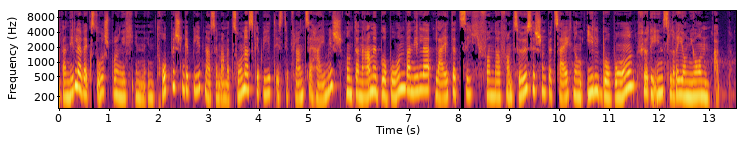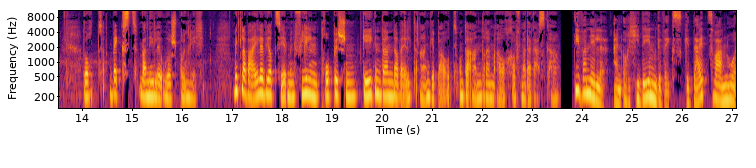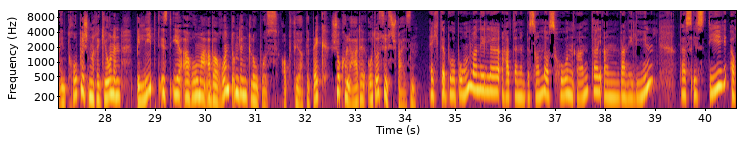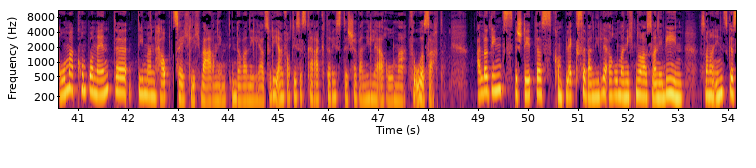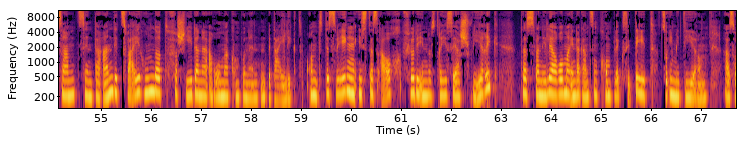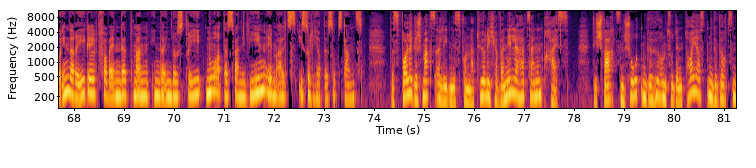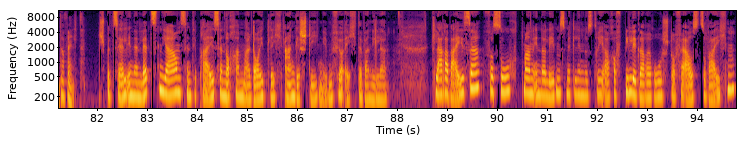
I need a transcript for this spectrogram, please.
Die Vanille wächst ursprünglich in, in tropischen Gebieten, also im Amazonasgebiet ist die Pflanze heimisch und der Name Bourbon Vanille leitet sich von der französischen Bezeichnung Ile Bourbon für die Insel Réunion ab. Dort wächst Vanille ursprünglich. Mittlerweile wird sie eben in vielen tropischen Gegenden der Welt angebaut, unter anderem auch auf Madagaskar. Die Vanille, ein Orchideengewächs, gedeiht zwar nur in tropischen Regionen, beliebt ist ihr Aroma aber rund um den Globus, ob für Gebäck, Schokolade oder Süßspeisen. Echte Bourbon-Vanille hat einen besonders hohen Anteil an Vanillin. Das ist die Aromakomponente, die man hauptsächlich wahrnimmt in der Vanille, also die einfach dieses charakteristische Vanillearoma verursacht. Allerdings besteht das komplexe Vanillearoma nicht nur aus Vanillin, sondern insgesamt sind da an die 200 verschiedene Aromakomponenten beteiligt. Und deswegen ist es auch für die Industrie sehr schwierig, das Vanillearoma in der ganzen Komplexität zu imitieren. Also in der Regel verwendet man in der Industrie nur das Vanillin eben als isolierte Substanz. Das volle Geschmackserlebnis von natürlicher Vanille hat seinen Preis. Die schwarzen Schoten gehören zu den teuersten Gewürzen der Welt. Speziell in den letzten Jahren sind die Preise noch einmal deutlich angestiegen, eben für echte Vanille. Klarerweise versucht man in der Lebensmittelindustrie auch auf billigere Rohstoffe auszuweichen.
